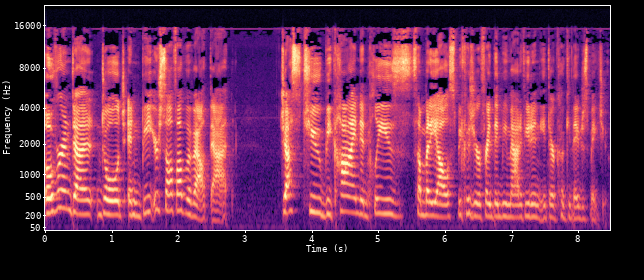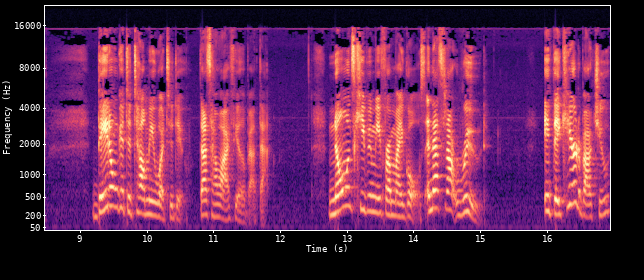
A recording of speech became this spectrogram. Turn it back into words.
overindulge, and beat yourself up about that just to be kind and please somebody else because you're afraid they'd be mad if you didn't eat their cookie they just made you. They don't get to tell me what to do. That's how I feel about that. No one's keeping me from my goals, and that's not rude. If they cared about you,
